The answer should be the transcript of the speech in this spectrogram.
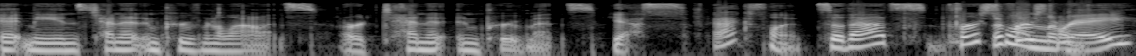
it means tenant improvement allowance or tenant improvements. Yes. Excellent. So that's first the one, Lorraine.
